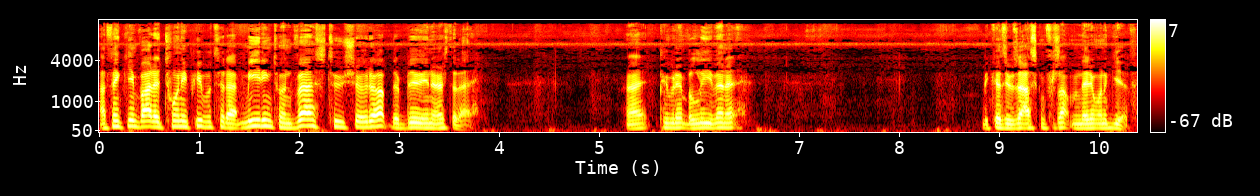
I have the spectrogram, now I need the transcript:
I think he invited 20 people to that meeting to invest. Two showed up. They're billionaires today. Right? People didn't believe in it because he was asking for something they didn't want to give.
